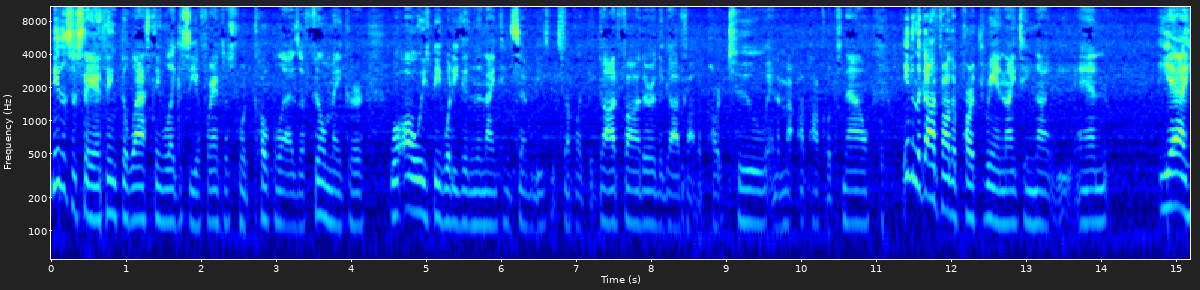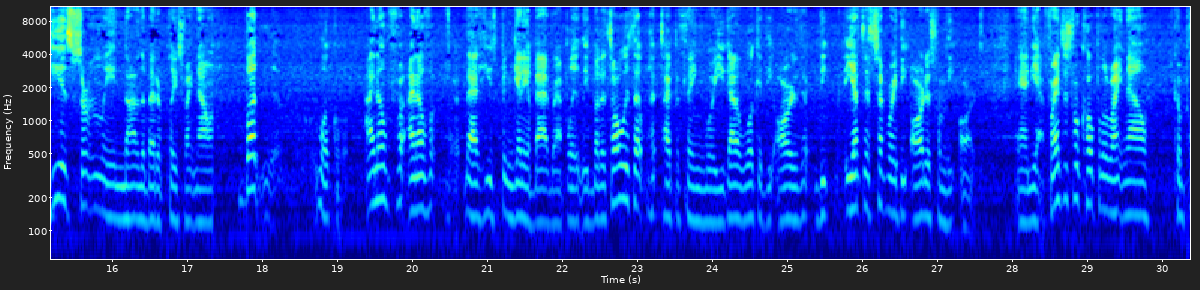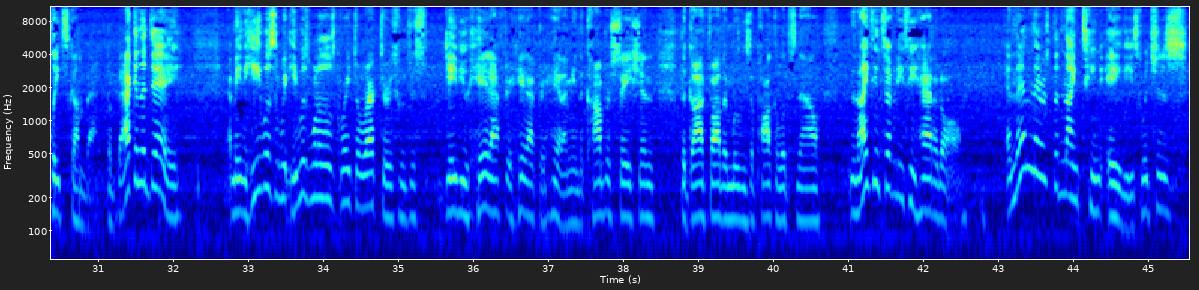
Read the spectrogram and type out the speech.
Needless to say, I think the lasting legacy of Francis Ford Coppola as a filmmaker will always be what he did in the 1970s with stuff like The Godfather, The Godfather Part 2, and Apocalypse Now, even The Godfather Part 3 in 1990. And yeah, he is certainly not in a better place right now. But look, I know I know that he's been getting a bad rap lately, but it's always that type of thing where you got to look at the art. The, you have to separate the artist from the art. And yeah, Francis Ford Coppola right now, complete scumbag. But back in the day, I mean, he was he was one of those great directors who just gave you hit after hit after hit. I mean, The Conversation, The Godfather movies, Apocalypse Now. The 1970s, he had it all. And then there's the 1980s, which is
